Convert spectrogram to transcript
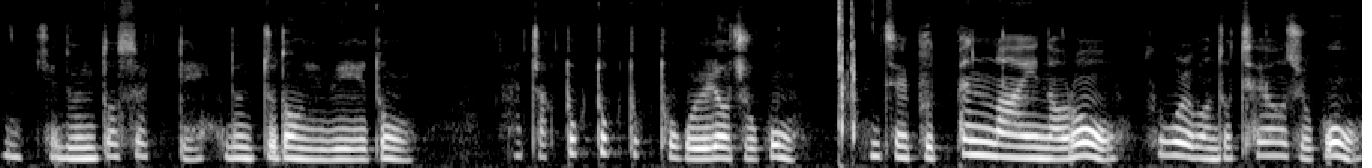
이렇게 눈 떴을 때 눈두덩이 위에도 살짝 톡톡톡톡 올려주고 이제 붓펜 라이너로 속을 먼저 채워주고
